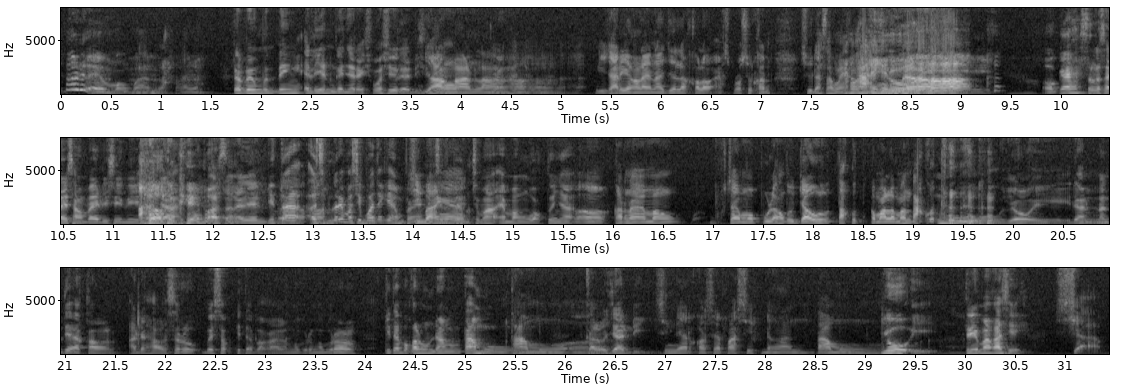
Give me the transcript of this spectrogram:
aduh emang parah tapi yang penting alien gak nyari exposure ya di sini jangan lah Jangan. cari yang lain aja lah kalau exposure kan sudah sama yang lain Yoi. Oke, selesai sampai di sini saja Oke. pembahasan alien kita. Eh, Ah, ah. sebenarnya masih banyak yang Masih pengen banyak. cuma emang waktunya Heeh, karena emang saya mau pulang tuh jauh takut kemalaman takut uh, yoi dan nanti akan ada hal seru. Besok kita bakal ngobrol-ngobrol. Kita bakal undang tamu. tamu eh, Kalau jadi. siniar konservatif dengan tamu Yoi. Terima kasih. siap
